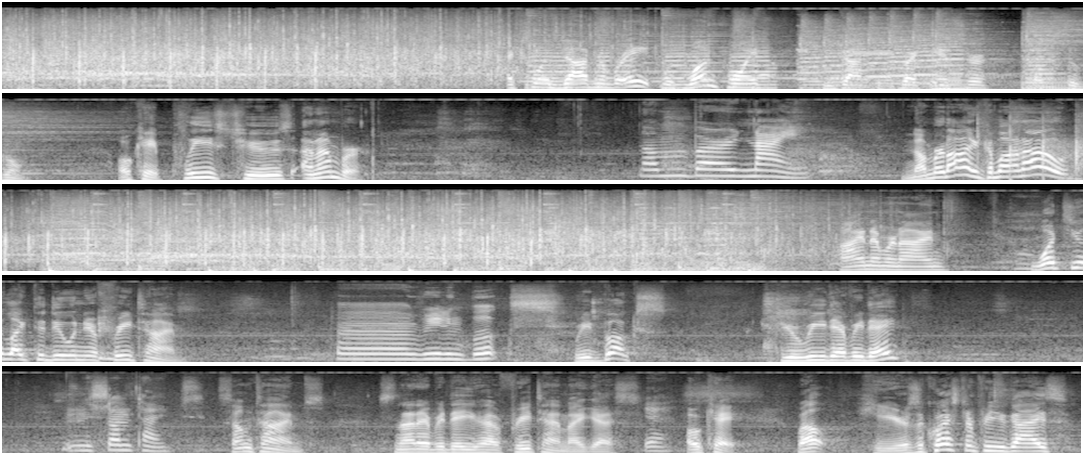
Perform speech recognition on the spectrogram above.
Excellent job, number eight. With one point, you got the correct answer, Deoksugung. Okay, please choose a number. Number nine. Number nine, come on out. Hi, number nine. What do you like to do in your free time? Uh, reading books. Read books. Do you read every day? Mm, Sometimes. Sometimes. It's not every day you have free time, I guess. Yes. Okay. Well, here's a question for you guys.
